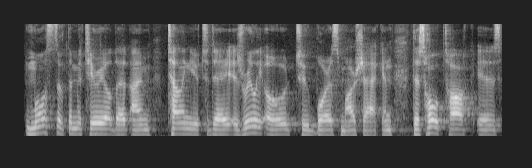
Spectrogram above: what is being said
most of the material that I'm telling you today is really owed to Boris Marshak. And this whole talk is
